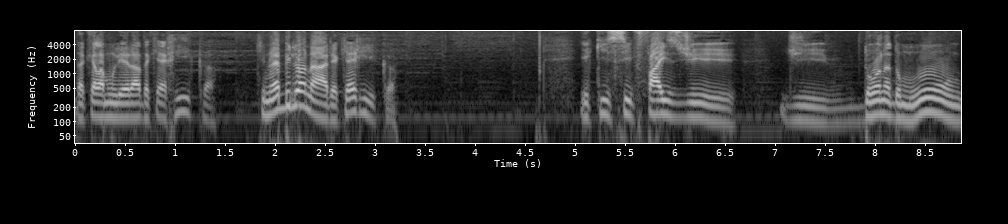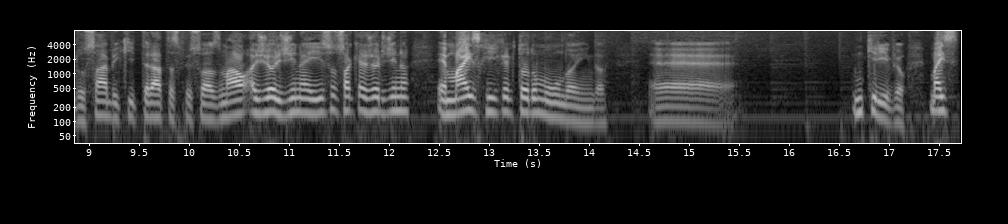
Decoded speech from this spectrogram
daquela mulherada que é rica, que não é bilionária, que é rica. E que se faz de, de dona do mundo, sabe? Que trata as pessoas mal. A Georgina é isso, só que a Georgina é mais rica que todo mundo ainda. É incrível. Mas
